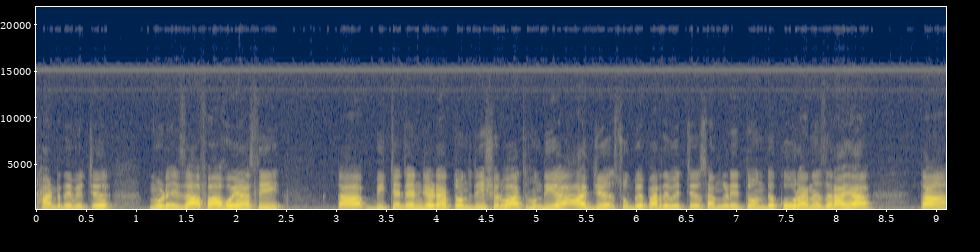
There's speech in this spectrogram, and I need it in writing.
ਠੰਡ ਦੇ ਵਿੱਚ ਮੁੜ ਇਜ਼ਾਫਾ ਹੋਇਆ ਸੀ। ਤਾਂ ਬੀਤੇ ਦਿਨ ਜਿਹੜਾ ਧੁੰਦ ਦੀ ਸ਼ੁਰੂਆਤ ਹੁੰਦੀ ਆ, ਅੱਜ ਸੂਬੇ ਭਰ ਦੇ ਵਿੱਚ ਸੰਘਣੀ ਧੁੰਦ ਕੋਰਾ ਨਜ਼ਰ ਆਇਆ। ਤਾਂ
